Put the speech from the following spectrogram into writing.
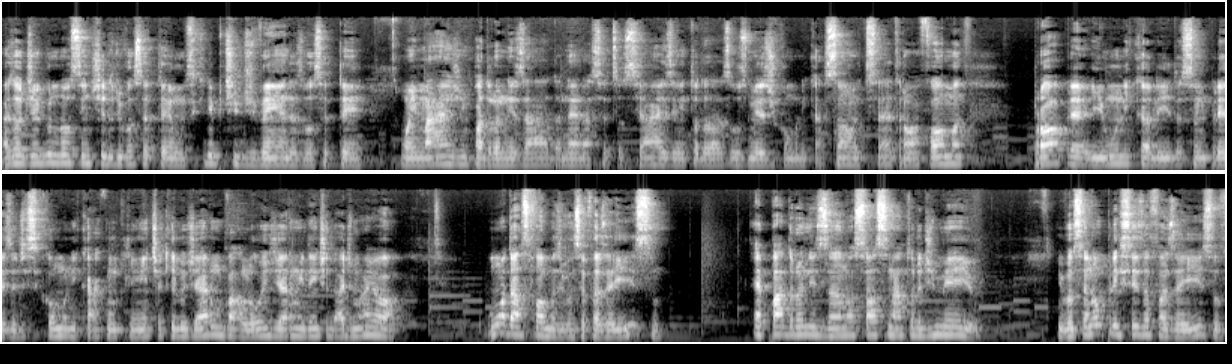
Mas eu digo no sentido de você ter um script de vendas, você ter uma imagem padronizada né, nas redes sociais e em todos os meios de comunicação, etc. Uma forma própria e única ali da sua empresa de se comunicar com o cliente, aquilo gera um valor e gera uma identidade maior. Uma das formas de você fazer isso é padronizando a sua assinatura de e-mail. E você não precisa fazer isso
